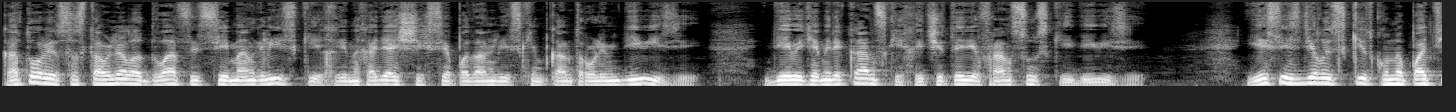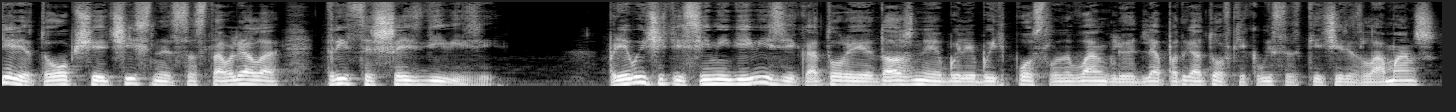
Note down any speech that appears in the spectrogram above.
которая составляла 27 английских и находящихся под английским контролем дивизий, 9 американских и 4 французские дивизии. Если сделать скидку на потери, то общая численность составляла 36 дивизий. При вычете семи дивизий, которые должны были быть посланы в Англию для подготовки к высадке через Ла-Манш,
